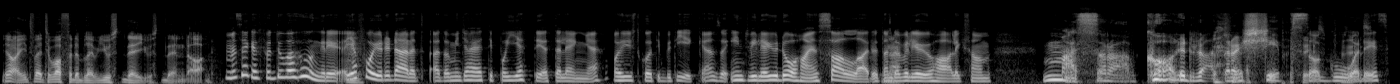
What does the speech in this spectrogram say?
ja, inte vet jag varför det blev just det just den dagen. Men säkert för att du var hungrig. Jag får ju det där att, att om inte jag har ätit på jätte, jättelänge och just gått till butiken, så inte vill jag ju då ha en sallad, utan Nej. då vill jag ju ha liksom massor av kolhydrater och chips Precis, och godis.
